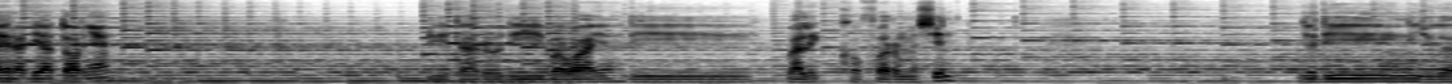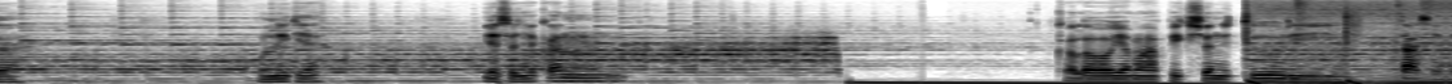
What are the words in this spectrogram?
air radiatornya. Ditaruh di bawah ya di balik cover mesin. Jadi ini juga unik ya. Biasanya kan kalau Yamaha Fiction itu di tas ya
